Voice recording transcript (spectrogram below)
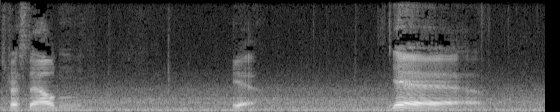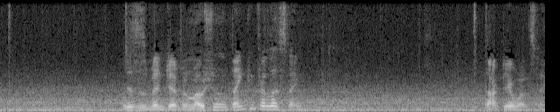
stressed out and yeah. Yeah. This has been Jeff in Motion. Thank you for listening. Talk to you Wednesday.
